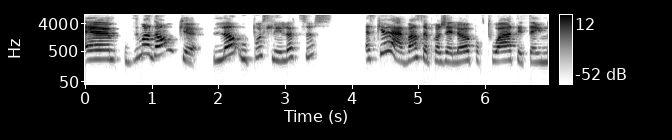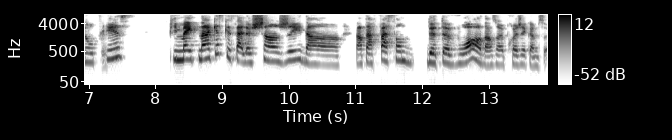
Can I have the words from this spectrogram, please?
Euh, dis-moi donc, là où poussent les lotus, est-ce que avant ce projet-là, pour toi, tu étais une autrice? Puis maintenant, qu'est-ce que ça a changé dans, dans ta façon de te voir dans un projet comme ça?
